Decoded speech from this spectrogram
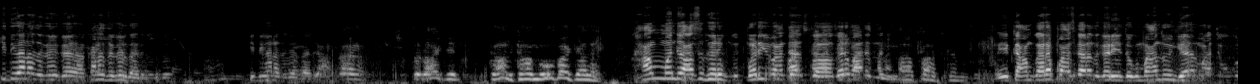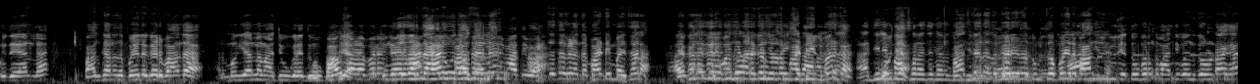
किती घराचं घर घर- खानाचं घर झालं तुमचं? किती घराचं घर झालं. काल काम उभा केलाय. खांब म्हणजे असं घर बडी बांधतात? घर बांधतात ना हा, पाच काम करा पाच घराचं घर येतो बांधून घ्या माती उकरू द्या यांना. पाच घराचं पहिलं घर बांधा आणि मग यांना माती. पावसाळ्यापर्यंत तुमचं घर बांधा, माती वाढ. सगळ्यांचा पाठिंबा आहे. चला बरं का उद्या पाच घराचं घर, पाच दिले. घराचं घर आहे ना तुमचं पहिलं बांधून घेऊ दे तोपर्यंत माती बंद करून टाका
